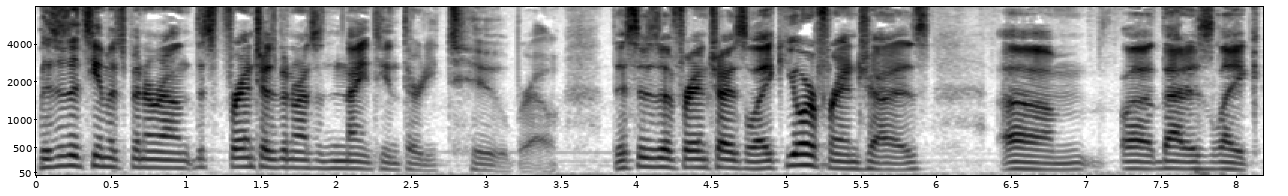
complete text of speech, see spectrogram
This is a team that's been around. This franchise has been around since 1932, bro. This is a franchise like your franchise, um, uh, that is like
